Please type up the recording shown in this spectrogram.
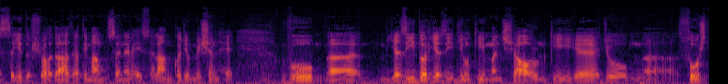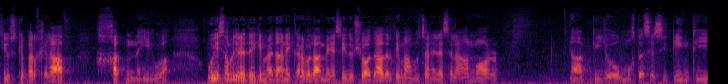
سید الشہداء حضرت امام حسین علیہ السلام کا جو مشن ہے، وہ یزید اور یزیدیوں کی منشا اور ان کی جو سوچ تھی، اس کے برخلاف ختم نہیں ہوا۔ وہ یہ سمجھ رہے تھے کہ میدان کربلا میں سید الشہداء حضرت امام حسین علیہ السلام اور آپ کی جو مختصر سی ٹیم تھی،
